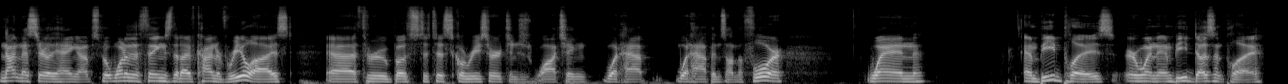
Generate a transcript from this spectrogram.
not necessarily hangups, but one of the things that I've kind of realized uh, through both statistical research and just watching what hap- what happens on the floor when Embiid plays or when Embiid doesn't play,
